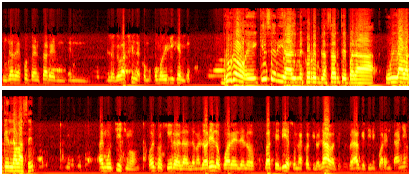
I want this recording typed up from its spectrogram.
y ya después pensar en, lo que va a hacer como, como dirigente. Bruno, eh, ¿quién sería el mejor reemplazante para un Lava que en la base? Hay muchísimo. Hoy considero la, la mayoría los jugadores de los bases del día son mejor que los Lava, que que tiene 40 años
